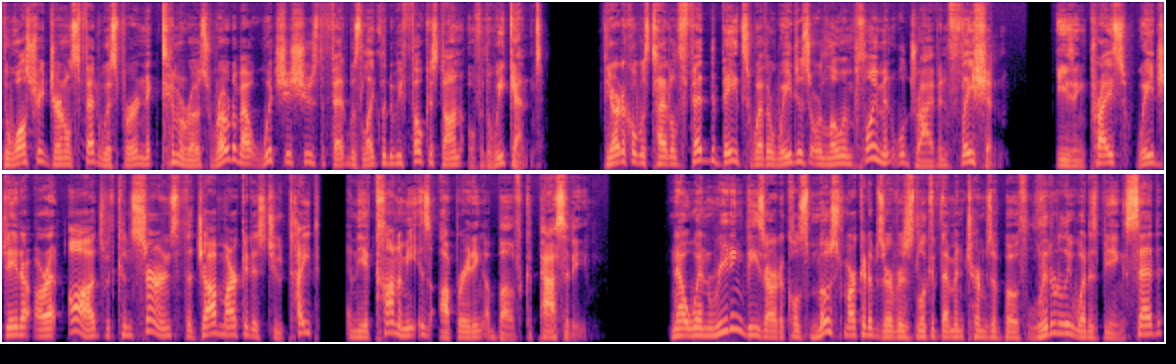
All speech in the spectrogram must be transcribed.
the Wall Street Journal's Fed whisperer Nick Timiraos wrote about which issues the Fed was likely to be focused on over the weekend. The article was titled Fed Debates Whether Wages or Low Employment Will Drive Inflation. Easing price, wage data are at odds with concerns that the job market is too tight and the economy is operating above capacity. Now, when reading these articles, most market observers look at them in terms of both literally what is being said,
